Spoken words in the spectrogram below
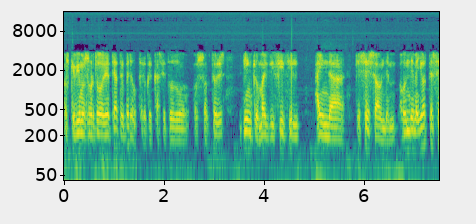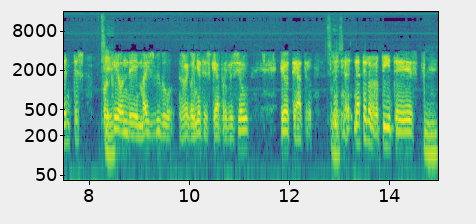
os que vimos sobre todo de teatro, pero creo que case todos os actores din que o máis difícil aínda que sexa onde onde mellor te sentes, porque sí. onde máis vivo recoñeces que a profesión é o teatro. Sí, sí. Na, na tele repites, uh -huh.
